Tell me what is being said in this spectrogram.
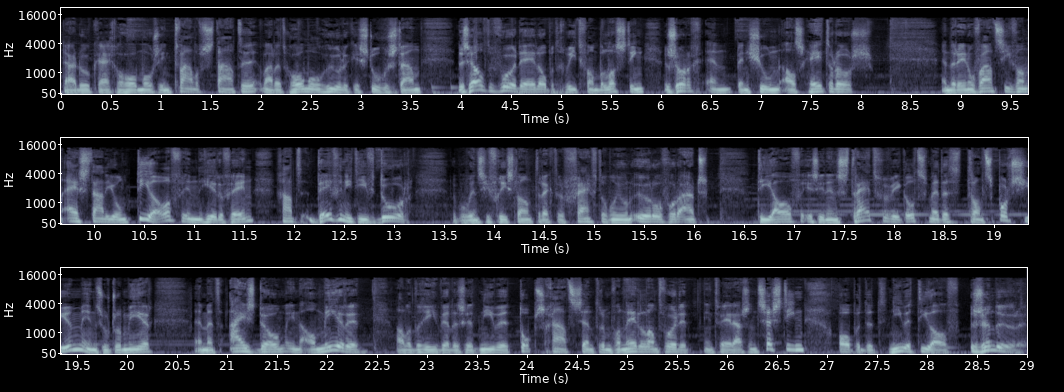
Daardoor krijgen homo's in 12 staten waar het homohuwelijk is toegestaan dezelfde voordelen op het gebied van belasting, zorg en pensioen als hetero's. En de renovatie van ijsstadion Tialf in Heerenveen gaat definitief door. De provincie Friesland trekt er 50 miljoen euro voor uit. Tialf is in een strijd verwikkeld met het Transportium in Zoetermeer en met IJsdoom in Almere. Alle drie willen ze het nieuwe topschaatscentrum van Nederland worden. In 2016 opent het nieuwe Tialf zijn deuren.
